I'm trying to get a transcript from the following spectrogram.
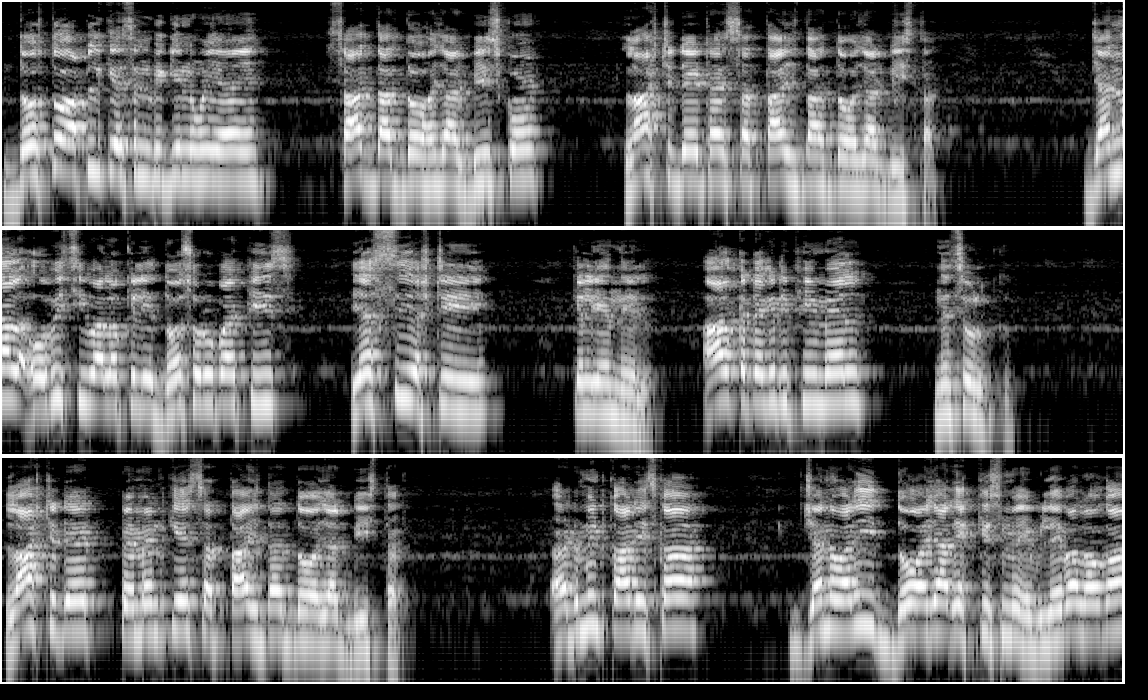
दोस्तों एप्लीकेशन बिगिन हुई है सात दस दो हज़ार बीस को। लास्ट डेट है सत्ताईस दस दो हज़ार बीस तक। जनरल ओबीसी वालों के लिए दो सौ रुपये फ़ीस एस सी के लिए नील ऑल कैटेगरी फीमेल निःशुल्क। लास्ट डेट पेमेंट के सत्ताईस दस दो हज़ार बीस तक। एडमिट कार्ड इसका जनवरी दो हज़ार इक्कीस में अवेलेबल होगा।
